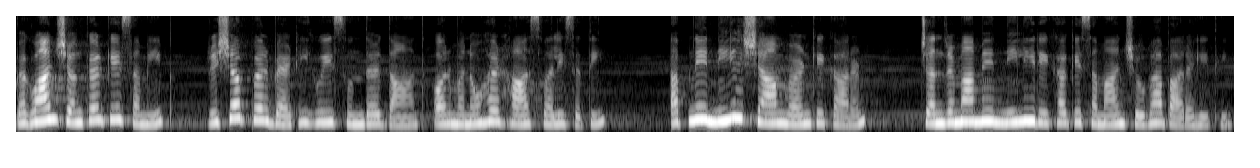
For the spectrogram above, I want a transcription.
भगवान शंकर के समीप ऋषभ पर बैठी हुई सुंदर दांत और मनोहर हास वाली सती अपने नील श्याम वर्ण के कारण चंद्रमा में नीली रेखा के समान शोभा पा रही थी।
